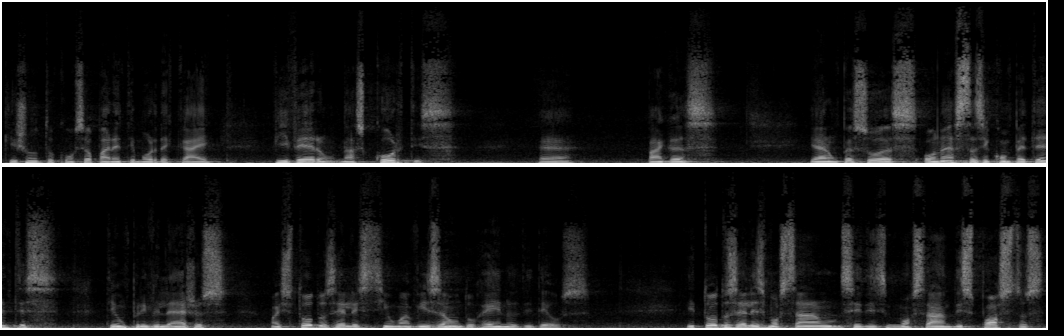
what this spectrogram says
que, junto com seu parente Mordecai, viveram nas cortes é, pagãs. E eram pessoas honestas e competentes, tinham privilégios, mas todos eles tinham uma visão do reino de Deus. E todos eles mostraram, se mostraram dispostos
